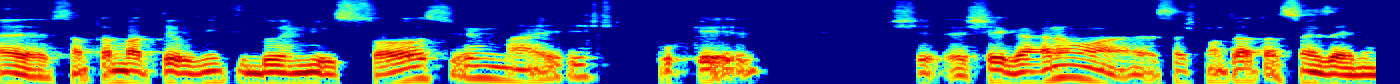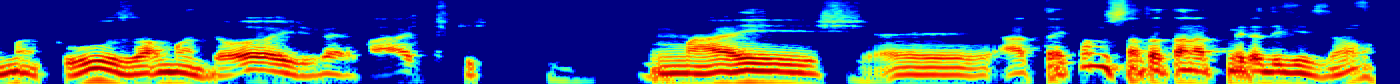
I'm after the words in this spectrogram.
é, o Santa bateu 22 mil sócios, mas porque che- chegaram a essas contratações aí, né? Mancuso, Almandóis, Velasquez. Mas é, até quando o Santa está na primeira divisão,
